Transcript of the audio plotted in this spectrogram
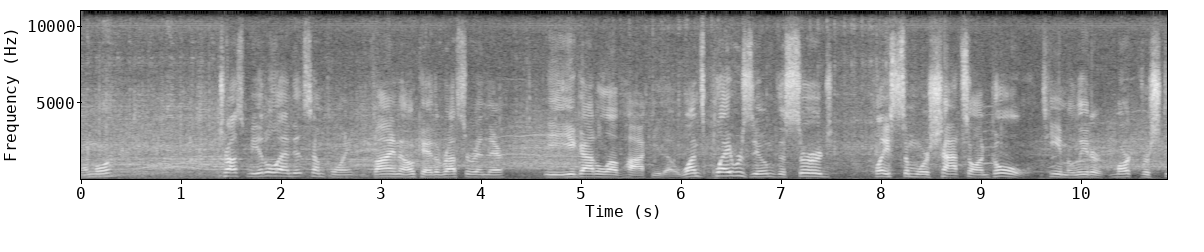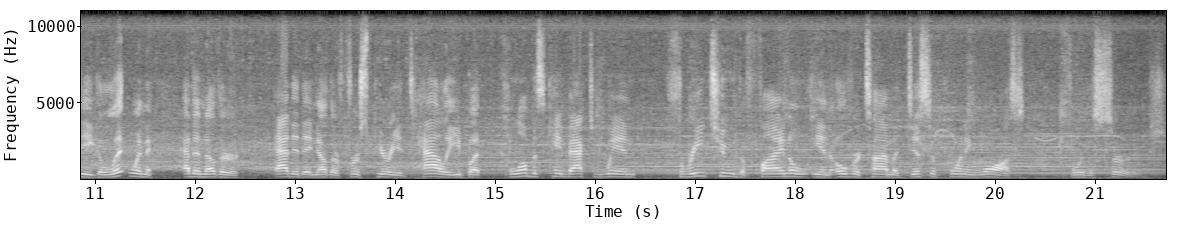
One more? Trust me, it'll end at some point. Fine, okay, the refs are in there. You, you gotta love hockey, though. Once play resumed, the Surge placed some more shots on goal. Team leader Mark Versteeg Litwin at another added another first period tally, but Columbus came back to win 3-2 the final in overtime, a disappointing loss for the Surge.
